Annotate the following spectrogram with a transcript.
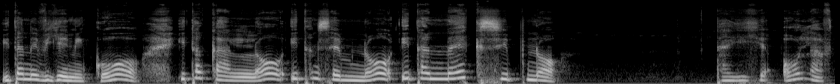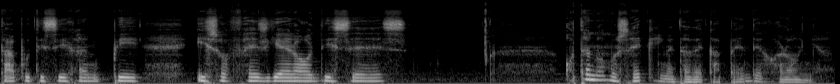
ήταν ευγενικό, ήταν καλό, ήταν σεμνό, ήταν έξυπνο. Τα είχε όλα αυτά που τις είχαν πει οι σοφές γερόντισες. Όταν όμως έκλεινε τα 15 χρόνια,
